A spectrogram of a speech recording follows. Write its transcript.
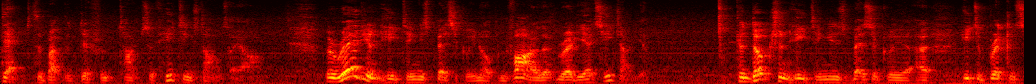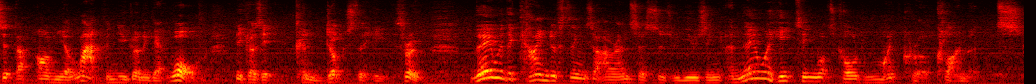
depth about the different types of heating styles they are. But radiant heating is basically an open fire that radiates heat at you. Conduction heating is basically a, heat a brick and sit that on your lap and you're going to get warm because it conducts the heat through. They were the kind of things that our ancestors were using and they were heating what's called microclimates.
